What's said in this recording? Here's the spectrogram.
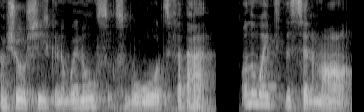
I'm sure she's going to win all sorts of awards for that. On the way to the cinema,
